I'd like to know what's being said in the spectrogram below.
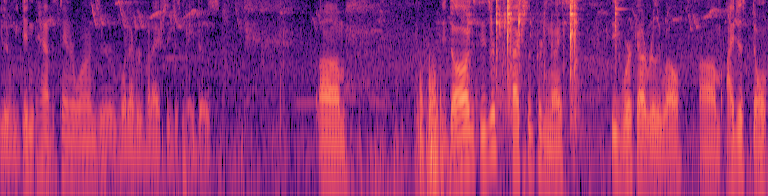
either we didn't have the standard ones or whatever, but I actually just made those. Um, the dogs, these are actually pretty nice. These work out really well. Um, I just don't,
